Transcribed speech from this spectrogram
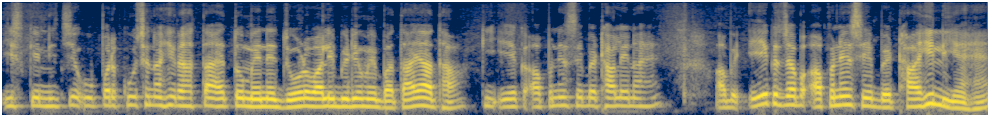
इसके नीचे ऊपर कुछ नहीं रहता है तो मैंने जोड़ वाली वीडियो में बताया था कि एक अपने से बैठा लेना है। अब एक जब अपने से बैठा ही लिए हैं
